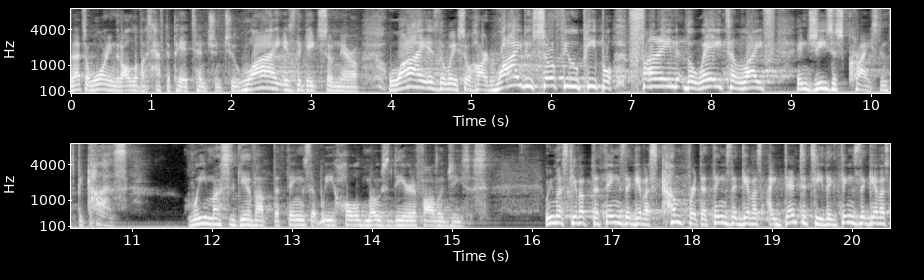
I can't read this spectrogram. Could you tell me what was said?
Now, that's a warning that all of us have to pay attention to. Why is the gate so narrow? Why is the way so hard? Why do so few people find the way to life in Jesus Christ? And it's because we must give up the things that we hold most dear to follow Jesus. We must give up the things that give us comfort, the things that give us identity, the things that give us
